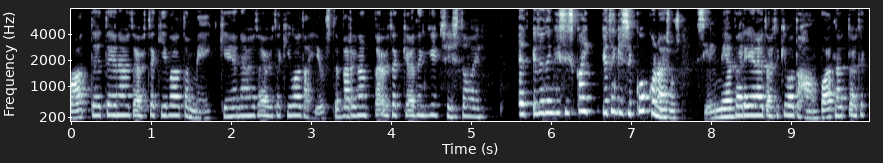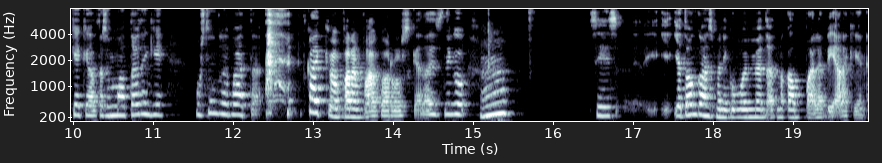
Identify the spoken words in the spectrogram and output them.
vaatteet ei näytä yhtä kivalta, meikki ei näytä yhtä kivalta, hiusten väri näyttää yhtäkkiä jotenkin Siis toi. et jotenkin, siis kaik, jotenkin se kokonaisuus, silmien väri ei näytä yhtä kivalta, hampaat näyttää yhtäkkiä keltaisemmalta, jotenkin musta tuntuu vaan, että, että kaikki on parempaa kuin on ruskeata. Siis, niinku, Mm. siis, ja ton kanssa mä niinku voin myöntää, että mä kamppailen vieläkin,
